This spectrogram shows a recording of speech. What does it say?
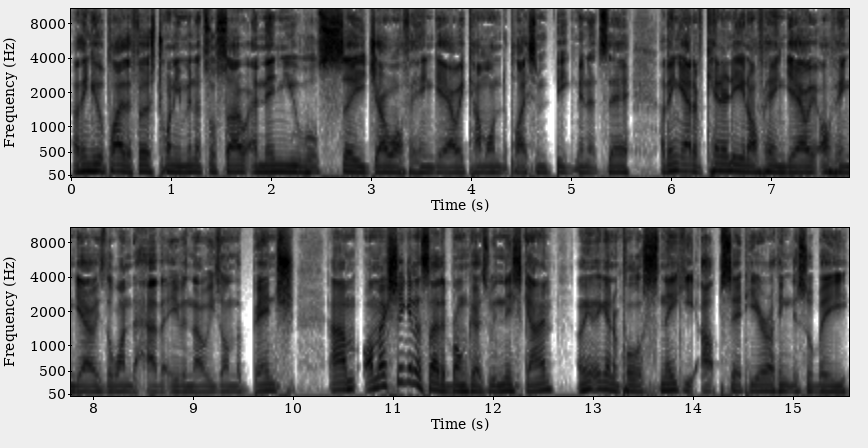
I think he'll play the first 20 minutes or so, and then you will see Joe Ofahengaue come on to play some big minutes there. I think out of Kennedy and Ofahengaue, Ofahengaue is the one to have it, even though he's on the bench. Um, I'm actually going to say the Broncos win this game. I think they're going to pull a sneaky upset here. I think this will be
